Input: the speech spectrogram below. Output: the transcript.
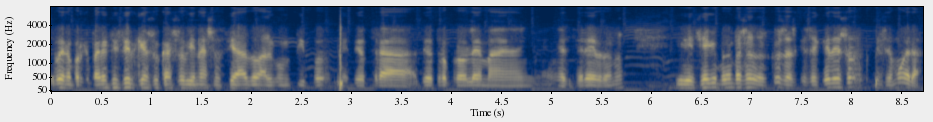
bueno, porque parece ser que en su caso viene asociado a algún tipo de, de otra, de otro problema en, en el cerebro, ¿no? Y decía que pueden pasar dos cosas, que se quede sordo y se muera.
